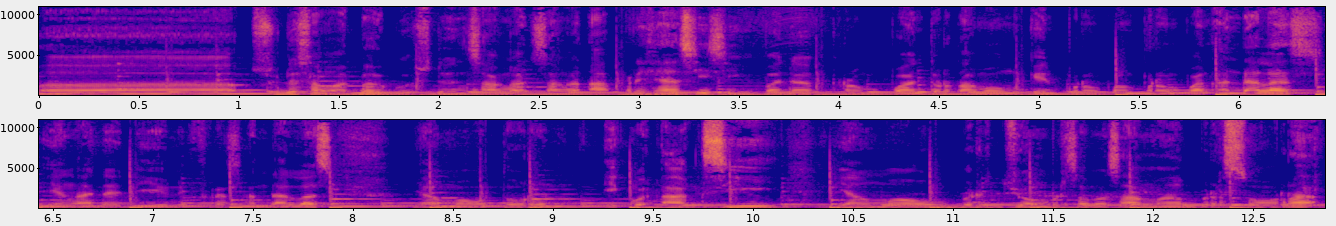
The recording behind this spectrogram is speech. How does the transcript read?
uh, sudah sangat bagus dan sangat sangat apresiasi sih kepada perempuan terutama mungkin perempuan-perempuan Andalas yang ada di Universitas Andalas yang mau turun ikut aksi yang mau berjuang bersama-sama bersorak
